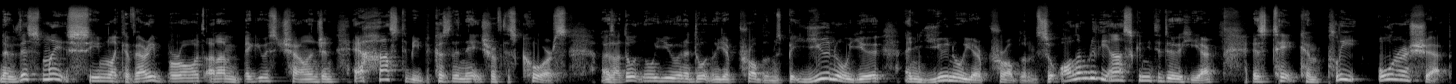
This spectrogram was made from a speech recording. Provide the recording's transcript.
Now, this might seem like a very broad and ambiguous challenge, and it has to be because of the nature of this course. As I don't know you and I don't know your problems, but you know you and you know your problems. So all I'm really asking you to do here is take complete ownership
